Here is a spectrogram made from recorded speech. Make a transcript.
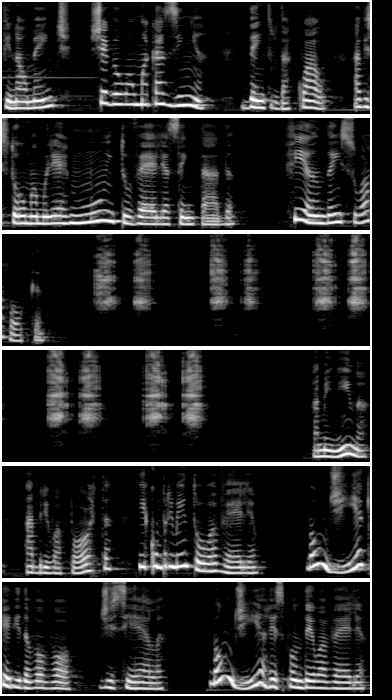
Finalmente, chegou a uma casinha, dentro da qual avistou uma mulher muito velha sentada, fiando em sua roca. A menina abriu a porta e cumprimentou a velha. Bom dia, querida vovó, disse ela. Bom dia, respondeu a velha.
